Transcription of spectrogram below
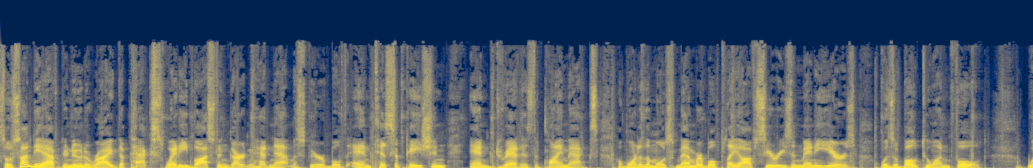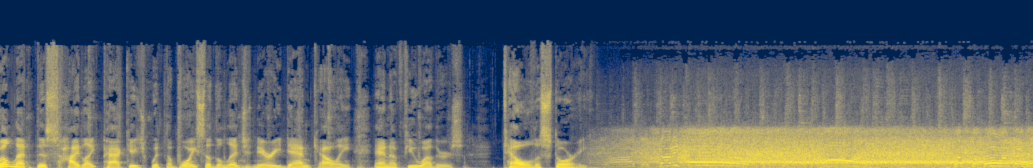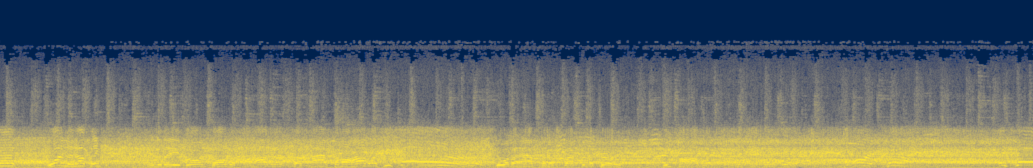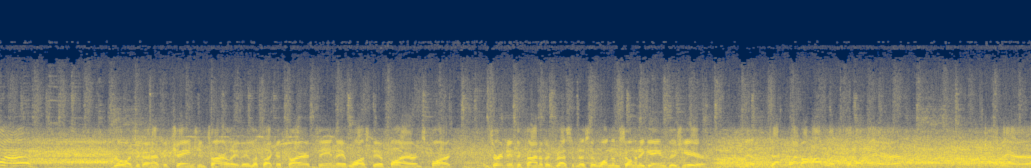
So Sunday afternoon arrived. A packed, sweaty Boston Garden had an atmosphere of both anticipation and dread as the climax of one of the most memorable playoff series in many years was about to unfold. We'll let this highlight package with the voice of the legendary Dan Kelly and a few others tell the story. Left in the period. Pete Mahovlich. Hard They score! Bruins are going to have to change entirely. They look like a tired team. They've lost their fire and spark, and certainly the kind of aggressiveness that won them so many games this year. Smith checked by Mahovlich to Lemaire. Lemaire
